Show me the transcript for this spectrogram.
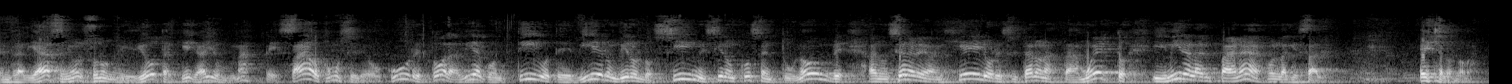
En realidad, Señor, son unos idiotas, qué gallos más pesados, ¿cómo se le ocurre? Toda la vida contigo, te vieron, vieron los signos, hicieron cosas en tu nombre, anunciaron el Evangelio, resucitaron hasta muertos, y mira la empanada con la que sale. Échalos nomás.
